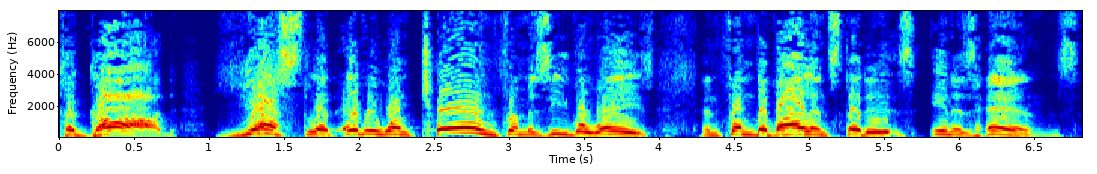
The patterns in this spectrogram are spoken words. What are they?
to God. Yes, let everyone turn from his evil ways, and from the violence that is in his hands.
